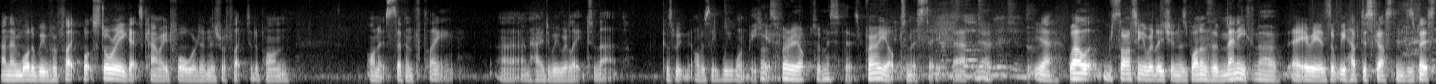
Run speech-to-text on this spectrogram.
And then what do we reflect, what story gets carried forward and is reflected upon on its seventh playing? Uh, and how do we relate to that? Because we, obviously we won't be here. That's very optimistic. It's very optimistic. Yeah. Yeah. yeah. Well, starting a religion is one of the many No. areas that we have discussed and dismissed.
